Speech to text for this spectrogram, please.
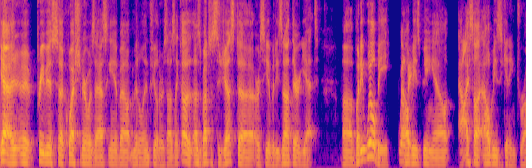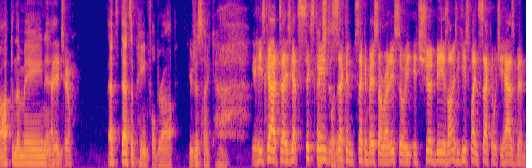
yeah, a previous uh, questioner was asking about middle infielders. I was like, oh, I was about to suggest uh, Arcia, but he's not there yet. Uh, but he will be. Will Albies be. being out. I saw Albies getting dropped in the main. And I did too. That's that's a painful drop. You're just like, ah. Yeah, he's got uh, he's got six games at second second base already, so he, it should be as long as he keeps playing second, which he has been.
